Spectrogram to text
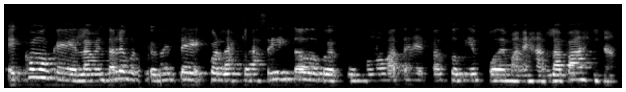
es como que lamentable porque obviamente con las clases y todo, pues uno no va a tener tanto tiempo de manejar la página,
